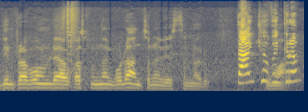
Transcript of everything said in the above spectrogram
దీని ప్రభావం ఉండే అవకాశం ఉందని కూడా అంచనా వేస్తున్నారు. Thank you Vikram.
